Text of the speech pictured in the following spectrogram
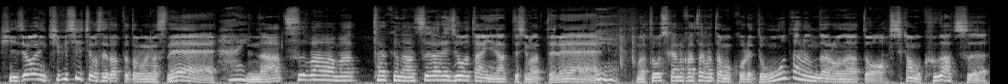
非常に厳しい調整だったと思いますね。はい、夏場は全く夏枯れ状態になってしまってね、ええ、まあ投資家の方々もこれどうなるんだろうなと、しかも9月、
